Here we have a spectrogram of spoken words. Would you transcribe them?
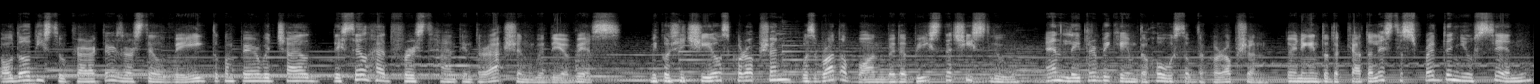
Although these two characters are still vague to compare with Childe, they still had first-hand interaction with the Abyss. Mikoshi Chiyo's corruption was brought upon by the beast that she slew and later became the host of the corruption, turning into the catalyst to spread the new sin,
